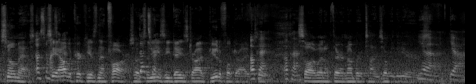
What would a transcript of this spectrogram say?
Snowmass. Oh, Snowmass, See, okay. Albuquerque isn't that far, so it's That's an right. easy day's drive. Beautiful drive. okay. too. Okay. So I went up there a number of times over the years. yeah. Yeah.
